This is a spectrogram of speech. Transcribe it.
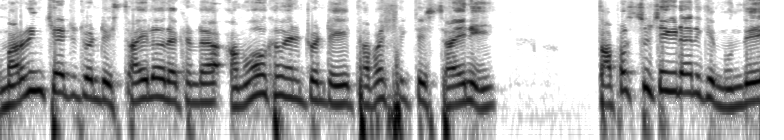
మరణించేటటువంటి స్థాయిలో లేకుండా అమోఘమైనటువంటి తపశక్తి స్థాయిని తపస్సు చేయడానికి ముందే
